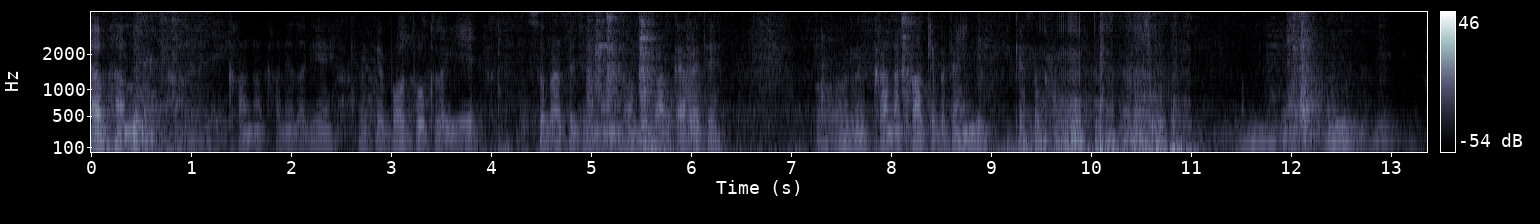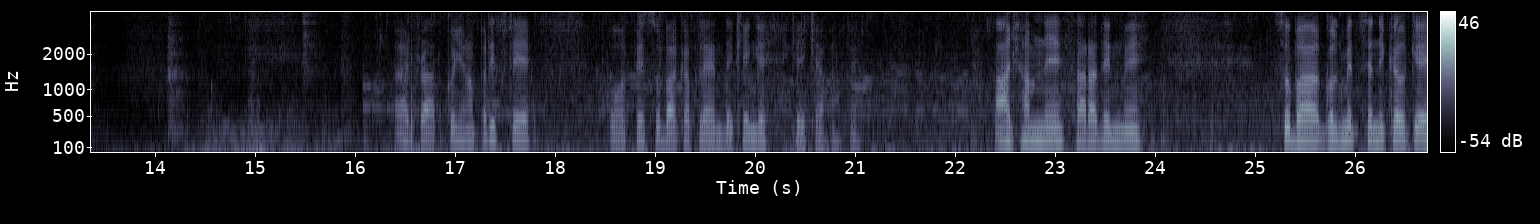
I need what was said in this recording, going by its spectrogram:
अब हम खाना खाने लगे हैं, क्योंकि बहुत भूख लगी है। सुबह से जो हम भागो भाग कर रहे थे, और खाना खा के बताएँगे कि कैसा खाना आज रात को यहाँ पर ही स्टे और फिर सुबह का प्लान देखेंगे कि क्या बनता है। आज हमने सारा दिन में सुबह गुलमित से निकल के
